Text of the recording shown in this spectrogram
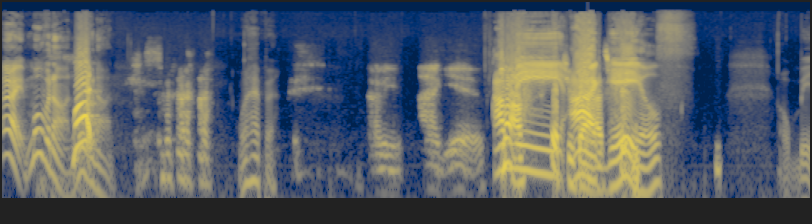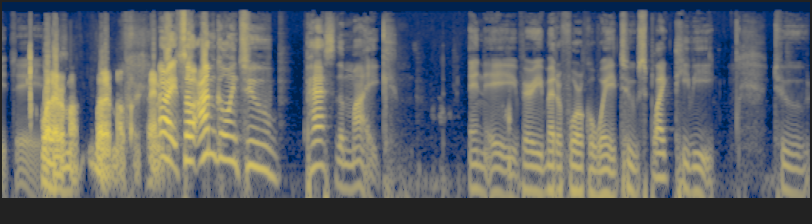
All right, moving on. What? Moving on. What happened? I mean, I guess. I No, mean, shit, I guess. Bitch. ass. whatever, whatever, motherfucker. All right, so I'm going to pass the mic in a very metaphorical way to Spike TV to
